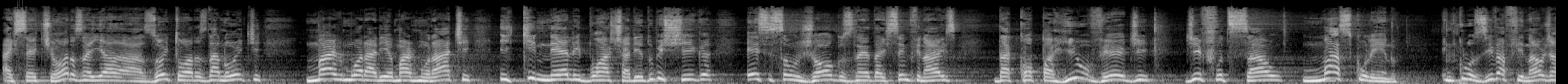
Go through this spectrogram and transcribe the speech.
às 7 horas, aí às 8 horas da noite, Marmoraria Marmorate e Quinelli Borracharia do Bexiga. Esses são os jogos, né, das semifinais da Copa Rio Verde de futsal masculino. Inclusive a final já,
